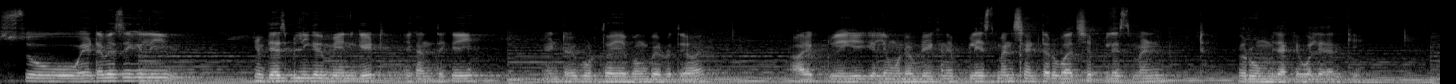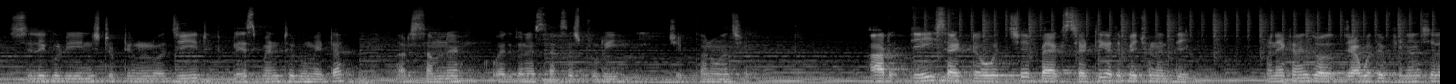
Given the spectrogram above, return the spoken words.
সো এটা বেসিক্যালি দেশ বিল্ডিংয়ের মেন গেট এখান থেকেই এন্টার করতে হয় এবং বেরোতে হয়। আর একটু এগিয়ে গেলে মোটামুটি এখানে প্লেসমেন্ট সেন্টারও আছে প্লেসমেন্ট রুম যাকে বলে আর কি। শিলিগুড়ি ইনস্টিটিউট টেকনোলজির প্লেসমেন্ট রুম এটা। আর সামনে কয়েকজনের সাকসেস স্টোরি চিপকানো আছে। আর এই সাইডটা হচ্ছে ব্যাক সাইড ঠিক আছে? পেছনের দিক। মানে এখানে যাবতীয় ফিনান্সিয়াল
